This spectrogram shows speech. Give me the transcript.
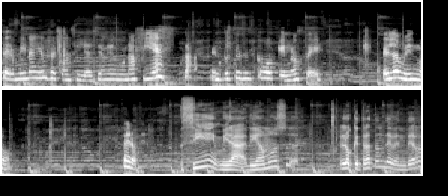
terminan en reconciliación en una fiesta. Entonces es como que no sé, es lo mismo. Pero. Sí, mira, digamos, lo que tratan de vender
